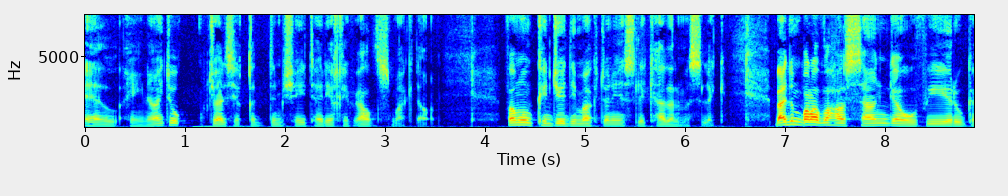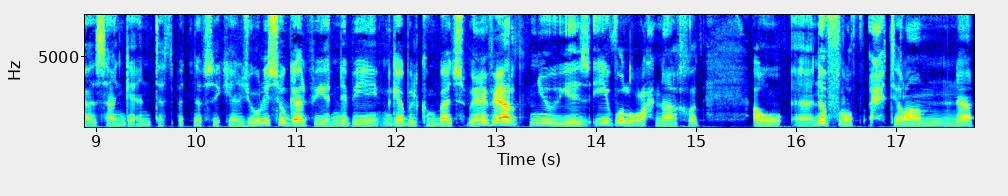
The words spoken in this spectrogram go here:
LA نايت وجالس يقدم شيء تاريخي في عرض سماك داون فممكن جي دي ماكدونا يسلك هذا المسلك. بعد المباراة ظهر سانجا وفير وقال سانجا أنت أثبت نفسك يا جوليوس وقال فير نبي نقابلكم بعد أسبوعين في عرض New Year's Evil وراح ناخذ أو نفرض احترامنا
